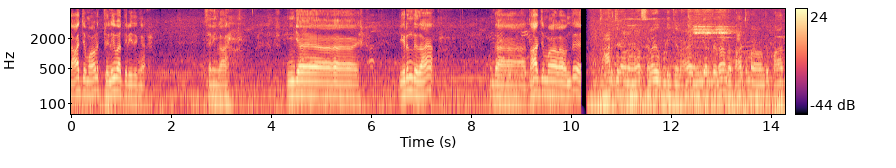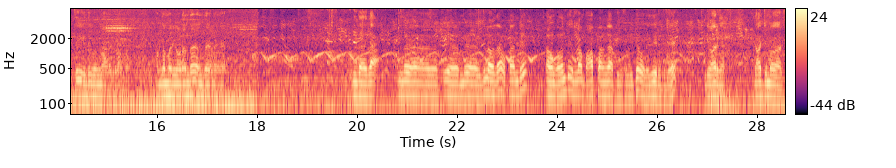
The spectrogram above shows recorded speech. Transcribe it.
தாஜ்மஹால் தெளிவாக தெரியுதுங்க. சரிங்களா? இங்கே இருந்து தான் இந்த தாஜ்மஹாலை வந்து ஜார்ஜுக்கான செலவு பிடிக்கல. இங்கேருந்து தான் அந்த தாஜ்மஹாலை வந்து பார்த்து இது பண்ண இருக்கலாமா அந்த மாதிரி இடம் தான் இந்த இடங்க இந்த இதான் இந்த இதில் தான் உட்காந்து அவங்க வந்து எல்லாம் பார்ப்பாங்க அப்படின்னு சொல்லிட்டு ஒரு இது இருக்குது. இங்கே பாருங்க. தாஜ்மஹால்.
